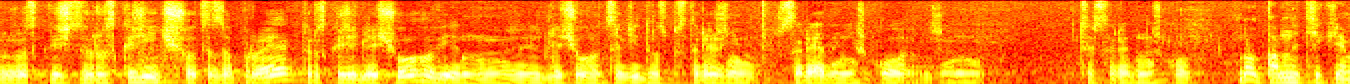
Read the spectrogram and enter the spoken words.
Е, Розкажіть, розкажіть, що це за проєкт, розкажіть, для чого він, для чого це відеоспостереження всередині школи. Вже, ну, це середина школи. Ну там не тільки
